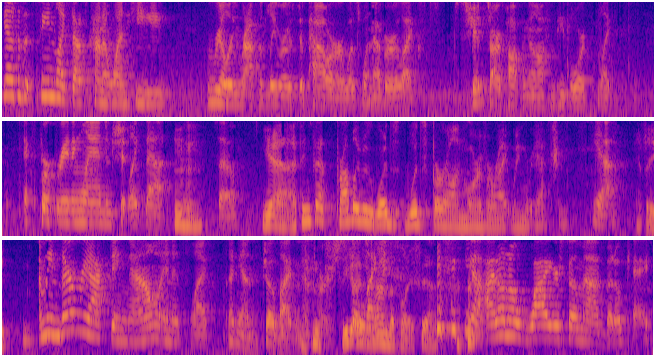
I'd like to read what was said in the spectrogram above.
Yeah, because it seemed like that's kind of when he really rapidly rose to power was whenever like s- shit started popping off and people were like expropriating land and shit like that. Mm-hmm. So, Yeah, I think that probably would would spur on more of a right wing reaction yeah. if they. I mean, they're reacting now, and it's like again, Joe Biden in charge. You So, guys like, run the place, yeah. yeah, I don't know why you're so mad, but okay.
